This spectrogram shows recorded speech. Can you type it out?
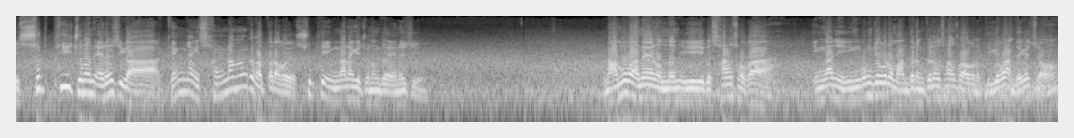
이 숲이 주는 에너지가 굉장히 상당한 것 같더라고요. 숲이 인간에게 주는 그 에너지. 나무가 내놓는 이 그 산소가 인간이 인공적으로 만드는 그런 산소하고는 비교가 안 되겠죠.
